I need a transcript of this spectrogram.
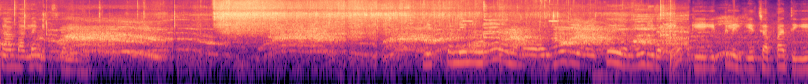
சாம்பாரில் மிக்ஸ் பண்ணிடுவோம் மிக்ஸ் பண்ணிடணுன்னா நம்ம ஒரு மூடியை வைத்து மூடிடணும். இட்லிக்கு சப்பாத்திக்கு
